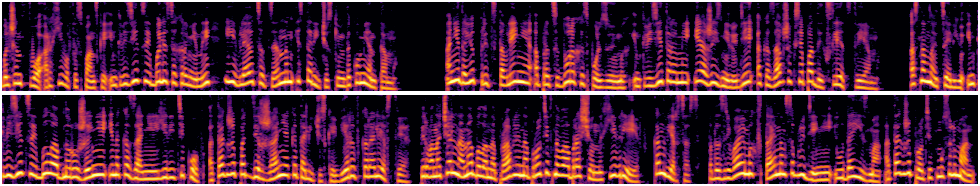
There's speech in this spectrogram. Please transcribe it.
Большинство архивов Испанской Инквизиции были сохранены и являются ценным историческим документом. Они дают представление о процедурах, используемых инквизиторами, и о жизни людей, оказавшихся под их следствием. Основной целью инквизиции было обнаружение и наказание еретиков, а также поддержание католической веры в королевстве. Первоначально она была направлена против новообращенных евреев, конверсос, подозреваемых в тайном соблюдении иудаизма, а также против мусульман,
